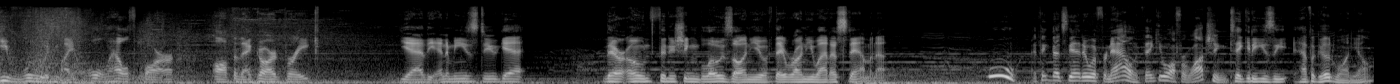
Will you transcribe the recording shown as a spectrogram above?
He ruined my whole health bar off of that guard break. Yeah, the enemies do get their own finishing blows on you if they run you out of stamina. Whew, I think that's gonna do it for now. Thank you all for watching. Take it easy. Have a good one, y'all.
